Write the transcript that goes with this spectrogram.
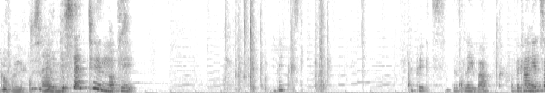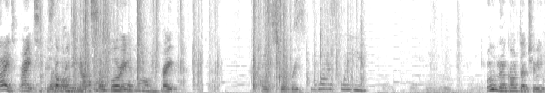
can't read. Just read the sentence. Okay. Depicts Depicts the flavour of the candy Yeah. inside. Right. Okay, Stop I reading now. I It's so I boring. reading it wrong. Right. Oh, it's strawberry. Raspberry. Oh my god, they're chewy.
